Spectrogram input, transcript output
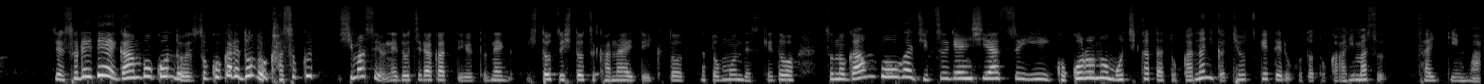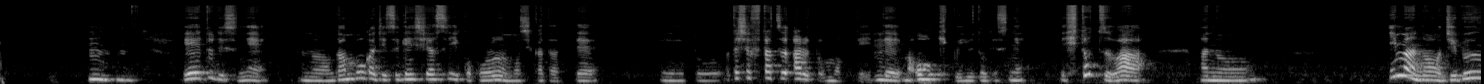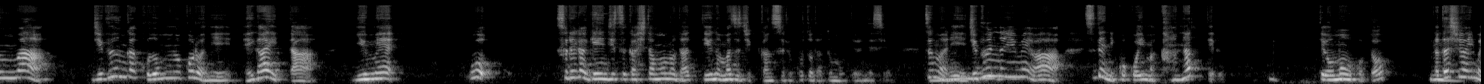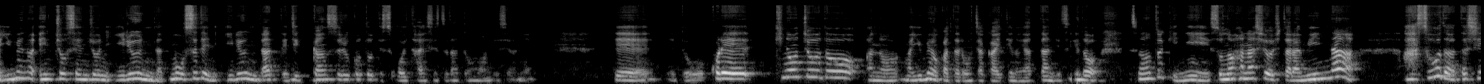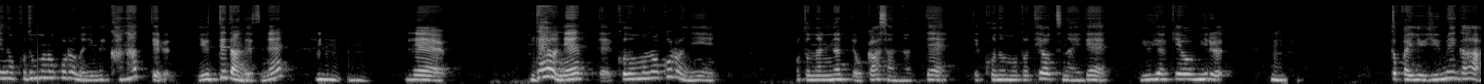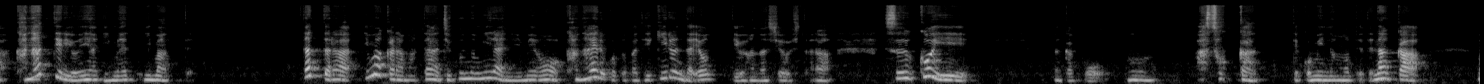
じゃあそれで願望今度そこからどんどん加速しますよね。どちらかっていうとね、一つ一つ叶えていくとだと思うんですけど、その願望が実現しやすい心の持ち方とか何か気をつけてることとかあります？最近は。うんうん。えーとですね、あの、願望が実現しやすい心の持ち方って、えーと、私は2つあると思っていて、うんまあ、大きく言うとですね、で1つは、あの、今の自分は、自分が子供の頃に描いた夢を、それが現実化したものだっていうのをまず実感することだと思ってるんですよ。つまり、うん自分の夢は、すでにここ今叶ってるって思うこと。私は今夢の延長線上にいるんだ、もうすでにいるんだって実感することってすごい大切だと思うんですよね。で、えっと、これ、昨日ちょうど、あの、まあ、夢を語るお茶会っていうのをやったんですけど、その時にその話をしたらみんな、あ、そうだ、私の子供の頃の夢叶ってるって言ってたんですね。うんうん。で、だよねって、子供の頃に大人になってお母さんになって、で、子供と手をつないで夕焼けを見る。うんとかいう夢が叶ってるよね、夢今って。だったら、今からまた自分の未来の夢を叶えることができるんだよっていう話をしたら、すっごい、なんかこう、うん、あ、そっかってこうみんな思ってて、なんか、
